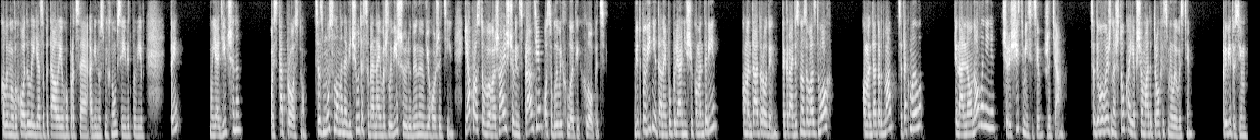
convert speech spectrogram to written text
Коли ми виходили, я запитала його про це, а він усміхнувся і відповів: Ти, моя дівчина? Ось так просто. Це змусило мене відчути себе найважливішою людиною в його житті. Я просто вважаю, що він справді особливий хлопець-. Відповідні та найпопулярніші коментарі. Коментатор 1. Так радісно за вас двох. Коментатор 2. Це так мило. Фінальне оновлення через 6 місяців життя. Це дивовижна штука, якщо мати трохи сміливості. Привіт усім!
